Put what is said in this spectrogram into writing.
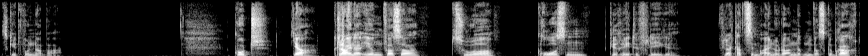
Es geht wunderbar. Gut, ja, kleiner Irgendwasser zur großen Gerätepflege. Vielleicht hat es dem einen oder anderen was gebracht.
